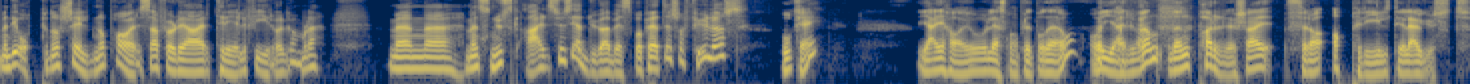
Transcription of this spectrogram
men de oppnår sjelden å pare seg før de er tre eller fire år gamle. Men, uh, men snusk er, syns jeg du er best på, Peter, så fyr løs. Ok. Jeg har jo lest meg opp litt på det òg, og jerven den parer seg fra april til august.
